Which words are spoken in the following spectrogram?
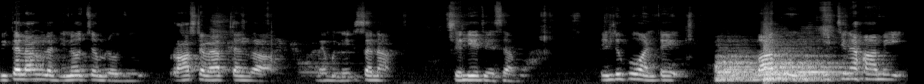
వికలాంగుల దినోత్సవం రోజు రాష్ట్ర వ్యాప్తంగా మేము నిరసన తెలియజేశాము. ఎందుకు అంటే మాకు ఇచ్చిన హామీ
